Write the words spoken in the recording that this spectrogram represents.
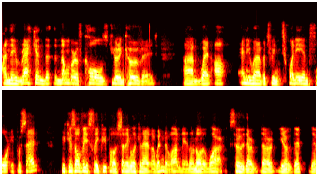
and they reckon that the number of calls during COVID um, went up anywhere between twenty and forty percent because obviously people are sitting looking out their window, aren't they? And they're not at work, so they're they're you know they're they're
